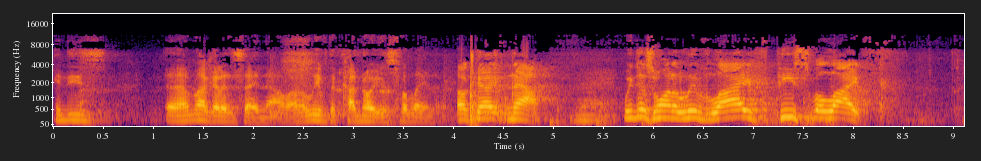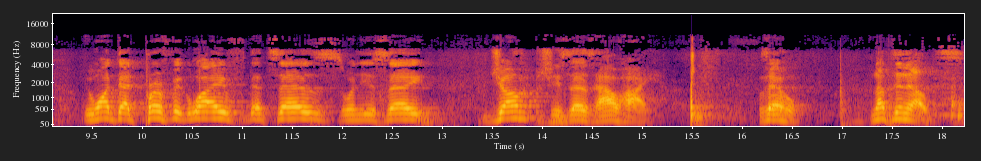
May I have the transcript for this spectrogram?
in these, uh, I'm not going to say now, I'll leave the canoyas for later. Okay? Now, we just want to live life, peaceful life. We want that perfect wife that says, when you say, jump, she says, how high? Zehu. Nothing else.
